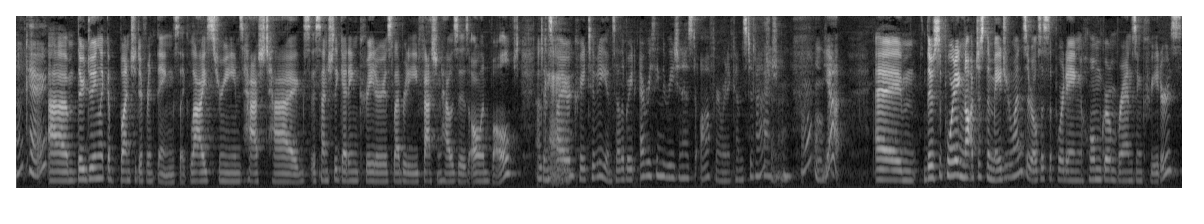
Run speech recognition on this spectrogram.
Okay. Um, they're doing like a bunch of different things, like live streams, hashtags, essentially getting creators, celebrity, fashion houses all involved to inspire creativity and celebrate everything the region has to offer when it comes to fashion. Oh. Yeah. Um, they're supporting not just the major ones; they're also supporting homegrown brands and creators.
